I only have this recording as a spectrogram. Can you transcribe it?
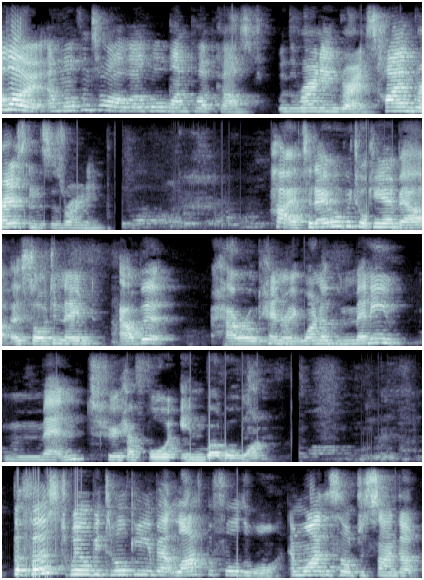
Hello, and welcome to our World War One podcast with Roni and Grace. Hi, I'm Grace, and this is Roni. Hi, today we'll be talking about a soldier named Albert Harold Henry, one of the many men who have fought in World War One. But first, we will be talking about life before the war and why the soldiers signed up.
